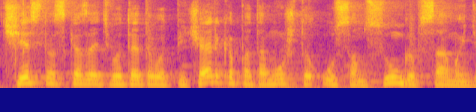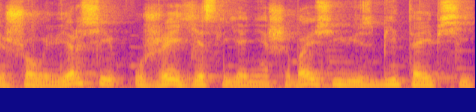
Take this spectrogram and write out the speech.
Честно сказать, вот это вот печалька, потому что у Samsung в самой дешевой версии уже, если я не ошибаюсь, USB Type-C.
